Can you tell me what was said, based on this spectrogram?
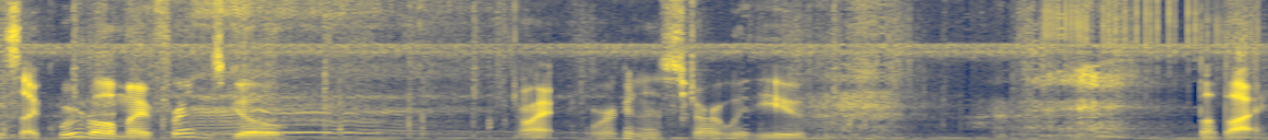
It's like, where'd all my friends go? Alright, we're gonna start with you. Bye-bye.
